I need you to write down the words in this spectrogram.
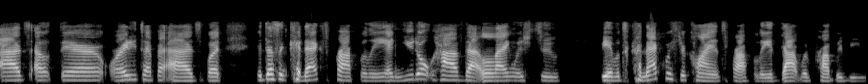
ads out there or any type of ads, but it doesn't connect properly and you don't have that language to be able to connect with your clients properly, that would probably be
